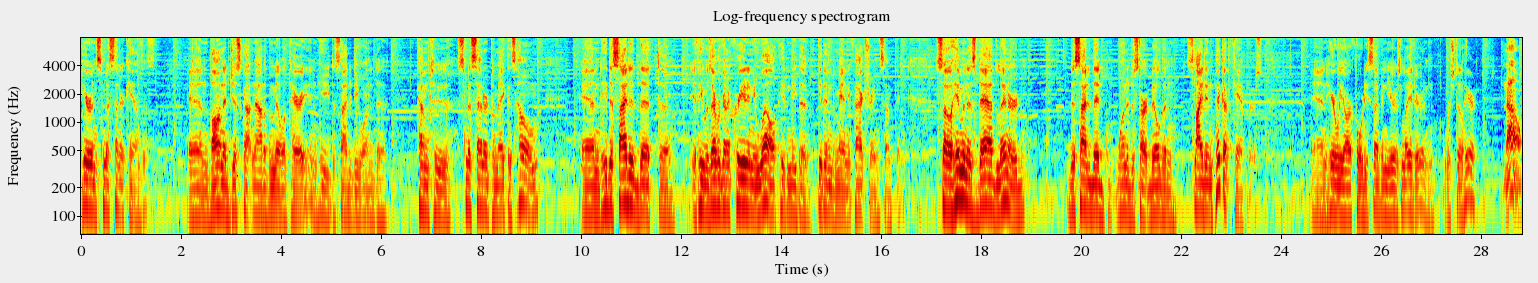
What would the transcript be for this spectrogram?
here in Smith Center, Kansas, and Vaughn had just gotten out of the military and he decided he wanted to come to Smith Center to make his home. And he decided that uh, if he was ever going to create any wealth, he'd need to get into manufacturing something. So him and his dad, Leonard, decided they wanted to start building slide-in pickup campers. And here we are 47 years later and we're still here. Now,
